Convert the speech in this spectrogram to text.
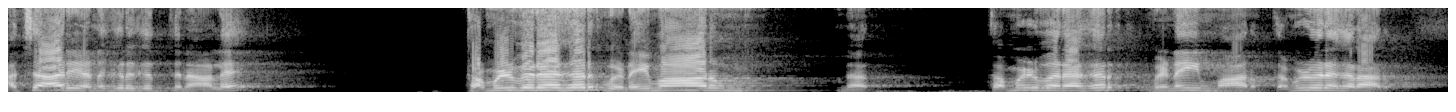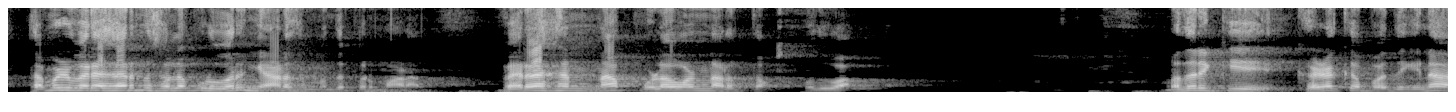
ஆச்சாரிய அனுகிரகத்தினாலே தமிழ்விரகர் வினைமாறும் என்றார். தமிழ்வரகர் வினைமார் தமிழ்விரகரார். தமிழ்விரகர்னு சொல்லப்படுவர் ஞானசம்பந்த பெருமானார். விரகன்னா புலவன் அர்த்தம் பொதுவாக மதுரைக்கு கிழக்க பார்த்தீங்கன்னா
